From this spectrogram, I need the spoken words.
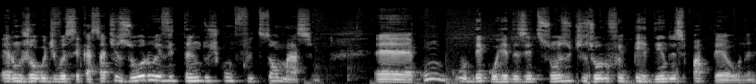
era um jogo de você caçar tesouro evitando os conflitos ao máximo. É, com o decorrer das edições, o tesouro foi perdendo esse papel, né?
